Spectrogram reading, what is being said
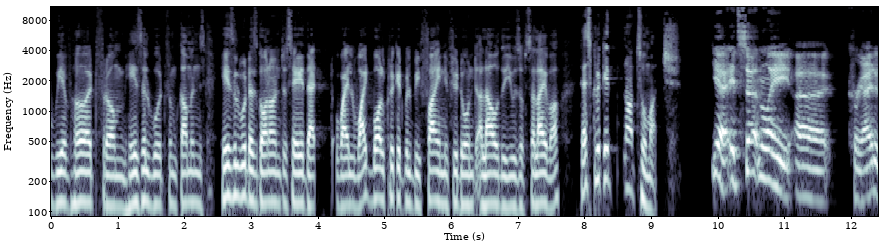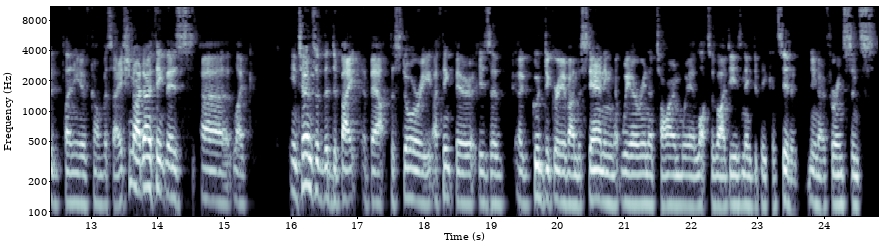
we have heard from Hazlewood, from Cummins. Hazlewood has gone on to say that while white ball cricket will be fine if you don't allow the use of saliva, test cricket, not so much. Yeah, it's certainly uh, created plenty of conversation. I don't think there's uh, like, in terms of the debate about the story, I think there is a, a good degree of understanding that we are in a time where lots of ideas need to be considered. You know, for instance,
